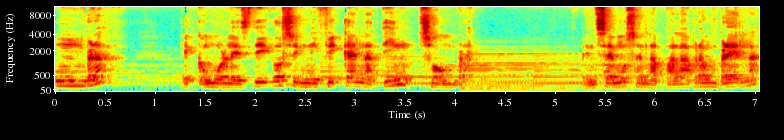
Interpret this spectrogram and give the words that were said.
Umbra, que como les digo significa en latín sombra. Pensemos en la palabra umbrella,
